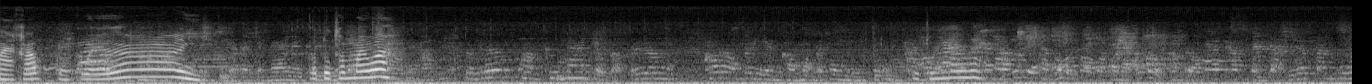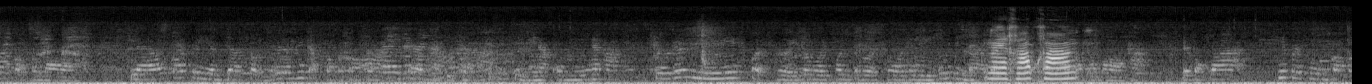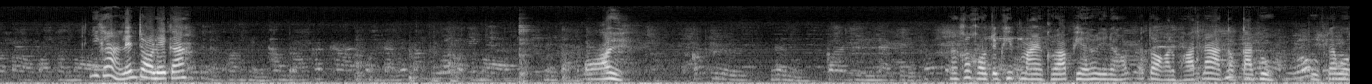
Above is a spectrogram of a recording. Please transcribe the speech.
มาครับโอ้โหเอ้ยกระตุกทำไมวะกระตุกทำไมวะแล้วก็เตรียมจะส่งเรื่องให้กับกกตกลางพิจารณาอีกครั้งใน14มีนาคมนี้นะคะโดยเรื่องนี้เปิดเผยโดยพลตำรวจโททวีผู้จินดาไงครับค้างโดยบอกว่าที่ประชุมกกตกทมนี่ขนาดเล่นจอเล็กอะ อยก็คือหนึ่งกรณีนายสิริโชคงั้นก็ขอจบคลิปมาครับเพียงเท่านี้นะครับ แล้วต่อกันพาร์ทหน้ากับการปลูกปลูกแตงโมกับ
